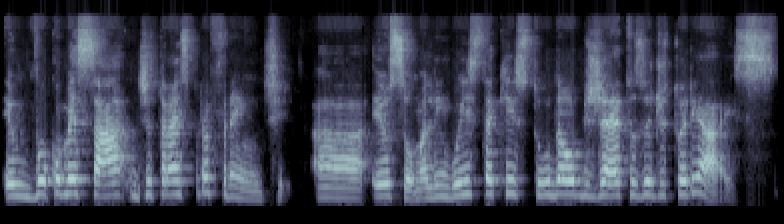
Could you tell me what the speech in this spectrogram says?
eu vou começar de trás para frente. Uh, eu sou uma linguista que estuda objetos editoriais.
